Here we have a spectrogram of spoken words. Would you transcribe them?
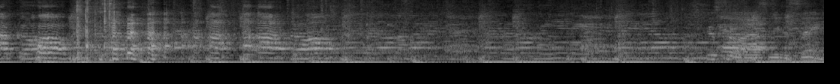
alcohol. alcohol. Crystal asked me to sing.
